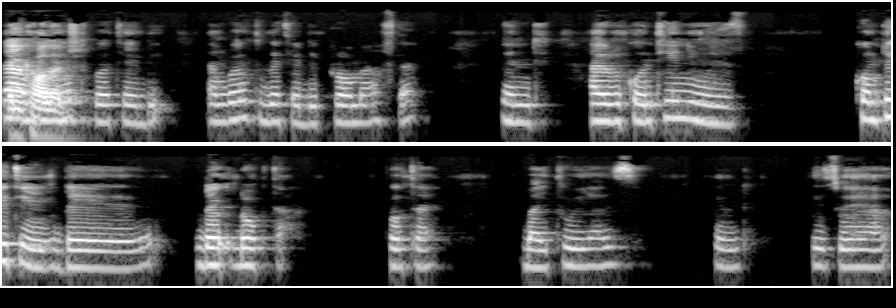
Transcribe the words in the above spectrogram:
Now In I'm college? going to get a I'm going to get a diploma after, and I will continue with completing the the doctor total by two years, and is where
